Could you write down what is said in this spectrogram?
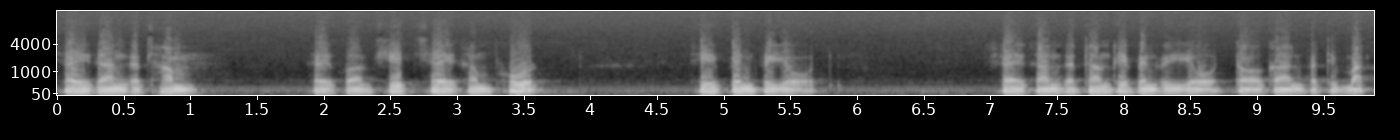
ใช่การกระทำใช่ความคิดใช่คำพูดที่เป็นประโยชน์ ใช่การกระทำที่เป็นประโยชน์ต่อการปฏิบัติ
